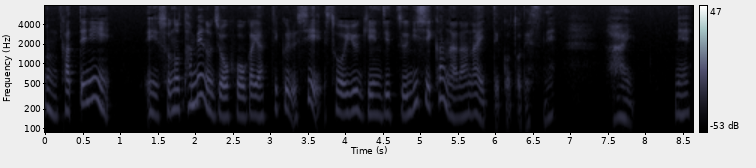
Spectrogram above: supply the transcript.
うん、勝手に、えー、そのための情報がやってくるしそういう現実にしかならないってことですね。はいね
